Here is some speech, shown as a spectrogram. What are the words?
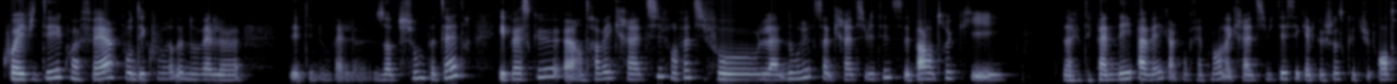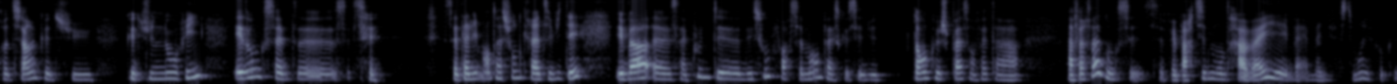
quoi éviter, quoi faire pour découvrir de nouvelles des, nouvelles options peut-être. Et parce que un travail créatif, en fait, il faut la nourrir, cette créativité. C'est pas un truc qui. N'es pas né avec, hein, concrètement. La créativité, c'est quelque chose que tu entretiens, que tu, que tu nourris. Et donc, cette, cette alimentation de créativité, eh ben, ça coûte des sous, forcément, parce que c'est du temps que je passe, en fait, à, faire ça. Donc, ça fait partie de mon travail. Et ben, manifestement, il faut que,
